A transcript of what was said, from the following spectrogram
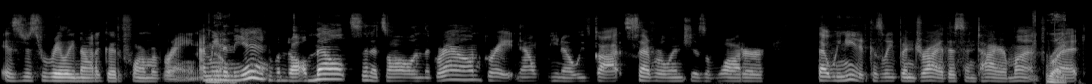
is just really not a good form of rain. I mean, No. in the end, when it all melts and it's all in the ground, great. Now, you know, we've got several inches of water that we needed because we've been dry this entire month. Right. But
